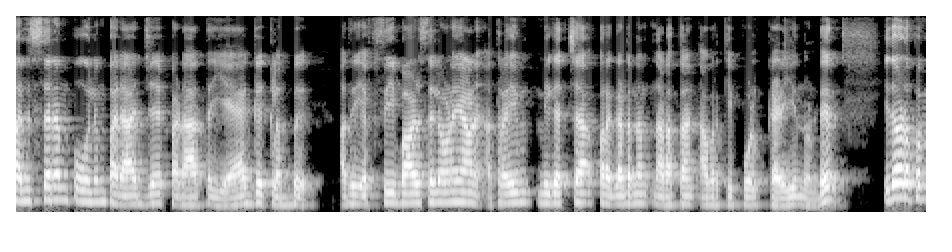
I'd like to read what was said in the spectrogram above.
മത്സരം പോലും പരാജയപ്പെടാത്ത ഏക ക്ലബ്ബ് അത് എഫ് സി ബാഴ്സലോണയാണ്. അത്രയും മികച്ച പ്രകടനം നടത്താൻ അവർക്കിപ്പോൾ കഴിയുന്നുണ്ട്. ഇതോടൊപ്പം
